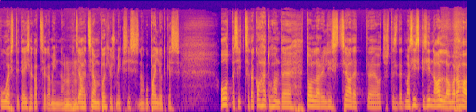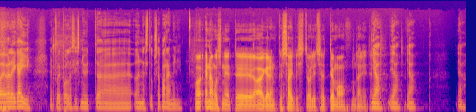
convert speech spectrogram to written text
uuesti teise katsega minna mm, -hmm. et Mhm. jah, et see on põhjus, miks siis nagu paljud, kes ootasid seda kahe tuhande dollarilist seadet, otsustasid, et ma siiski sinna alla oma raha veel ei käi. et võib-olla siis nüüd äh, õnnestub see paremini. no enamus need äh, ajakirjanikud, kes said vist, olid see demomudelid. jah, jah, jah, jah.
